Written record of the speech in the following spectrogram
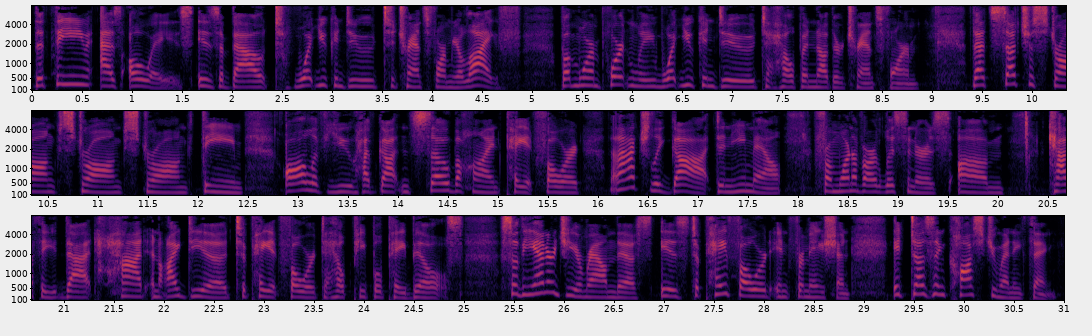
The theme, as always, is about what you can do to transform your life but more importantly, what you can do to help another transform. That's such a strong, strong, strong theme. All of you have gotten so behind Pay It Forward that I actually got an email from one of our listeners, um, Kathy, that had an idea to pay it forward to help people pay bills. So the energy around this is to pay forward information. It doesn't cost you anything.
